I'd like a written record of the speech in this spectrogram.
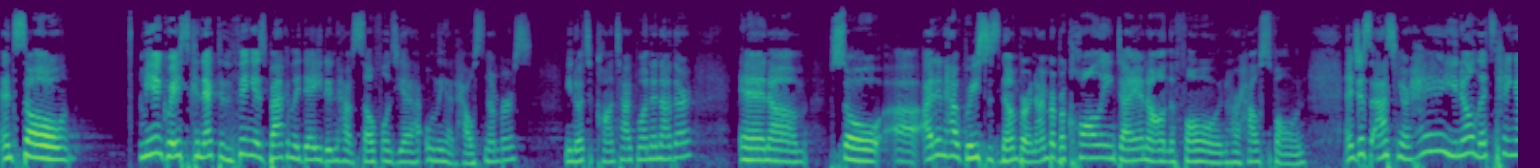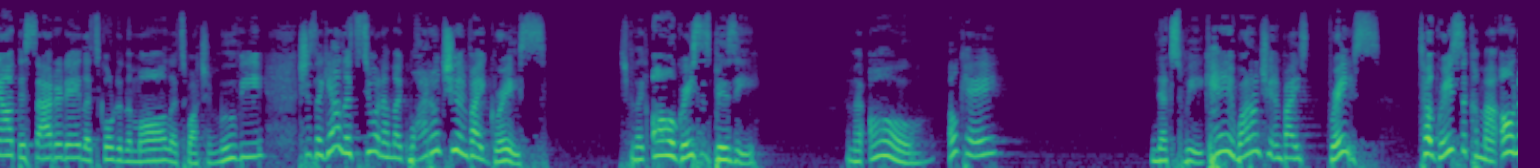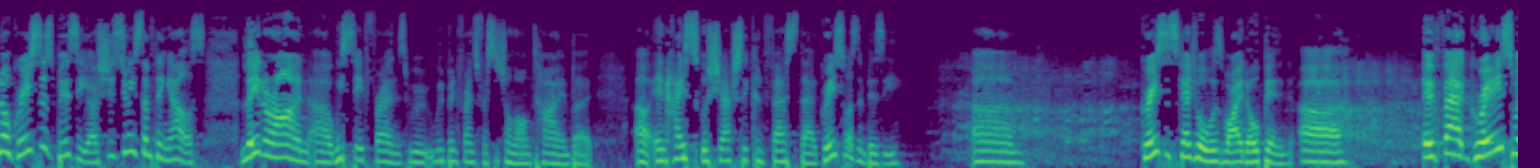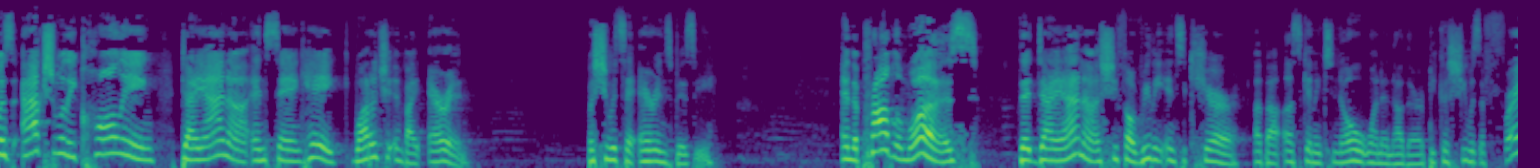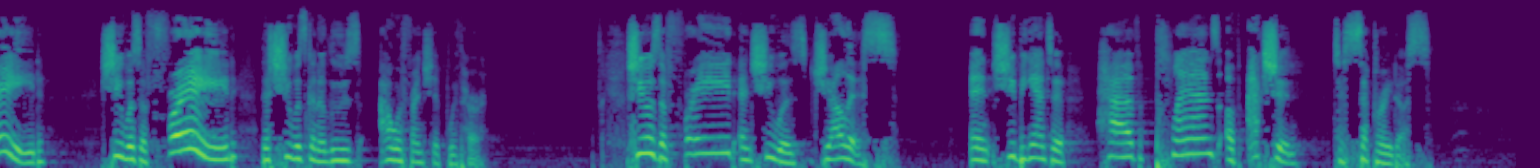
And so me and Grace connected. The thing is, back in the day, you didn't have cell phones. You only had house numbers, you know, to contact one another. And um, so uh, I didn't have Grace's number. And I remember calling Diana on the phone, her house phone, and just asking her, hey, you know, let's hang out this Saturday. Let's go to the mall. Let's watch a movie. She's like, yeah, let's do it. I'm like, why don't you invite Grace? She'd be like, oh, Grace is busy. I'm like, oh, okay next week. Hey, why don't you invite Grace? Tell Grace to come out. Oh, no, Grace is busy. Uh, she's doing something else. Later on, uh, we stayed friends. We, have been friends for such a long time. But uh, in high school, she actually confessed that Grace wasn't busy. Um, Grace's schedule was wide open. Uh, in fact, Grace was actually calling Diana and saying, hey, why don't you invite Erin? But she would say, Erin's busy. And the problem was, that Diana, she felt really insecure about us getting to know one another because she was afraid, she was afraid that she was going to lose our friendship with her. She was afraid and she was jealous. And she began to have plans of action to separate us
